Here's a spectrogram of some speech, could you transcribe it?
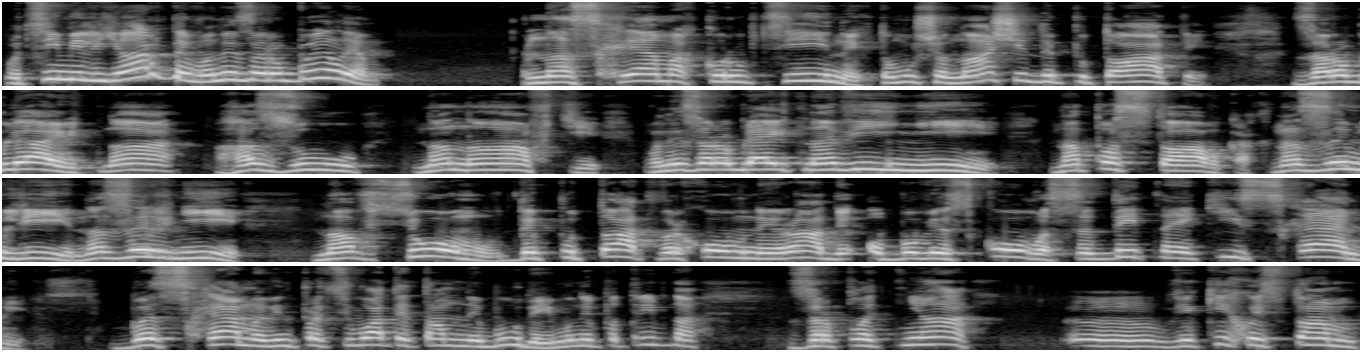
Оці мільярди вони заробили на схемах корупційних, тому що наші депутати заробляють на газу, на нафті, вони заробляють на війні, на поставках, на землі, на зерні, на всьому. Депутат Верховної Ради обов'язково сидить на якійсь схемі. Без схеми він працювати там не буде. Йому не потрібна зарплатня е, в якихось там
